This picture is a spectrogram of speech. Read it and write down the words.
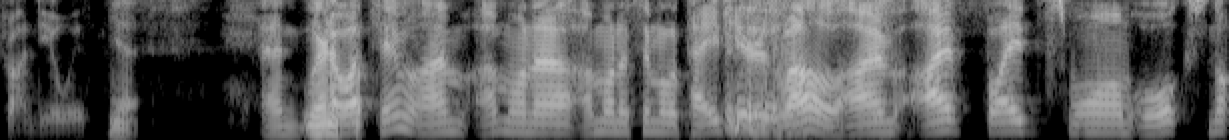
try and deal with. Yeah. And We're you in know a what, Tim? I'm I'm on a I'm on a similar page here as well. I'm I've played Swarm Orcs, not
